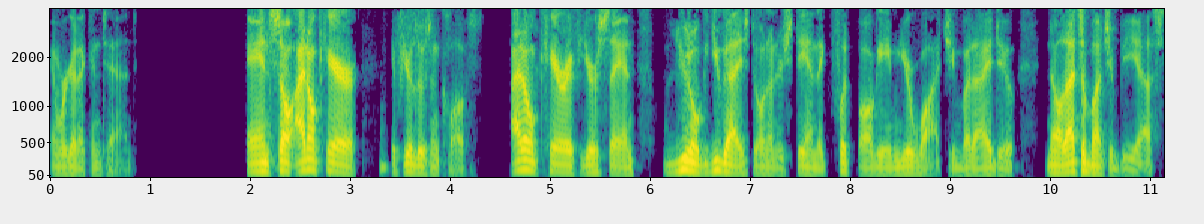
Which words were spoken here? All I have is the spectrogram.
and we're going to contend. And so I don't care if you're losing close. I don't care if you're saying you don't, you guys don't understand the football game you're watching, but I do. No, that's a bunch of BS.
